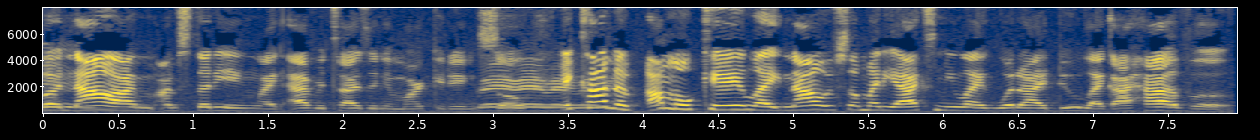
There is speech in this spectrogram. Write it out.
but mm. now I'm I'm studying like advertising and marketing. Right, so right, right, it kind of I'm okay. Like now, if somebody asks me like what I do, like I have a,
